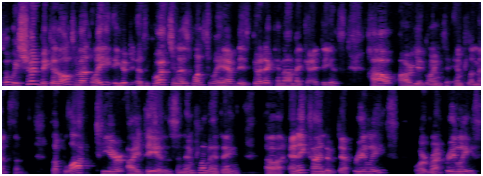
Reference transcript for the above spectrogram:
So we should, because ultimately, you, the question is, once we have these good economic ideas, how are you going to implement them? The block tier ideas and implementing uh, any kind of debt relief or rent relief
